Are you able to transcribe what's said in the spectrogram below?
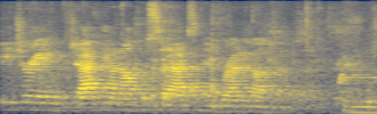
featuring Jackie on alto sax and Brandon on Mm-hmm.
